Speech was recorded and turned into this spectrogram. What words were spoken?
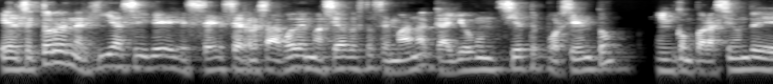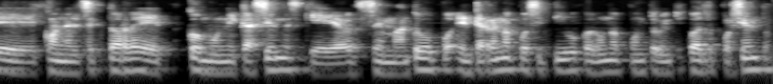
El sector de energía sigue, se, rezagó demasiado esta semana, cayó un 7% en comparación de, con el sector de comunicaciones que se mantuvo en terreno positivo con 1.24%.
